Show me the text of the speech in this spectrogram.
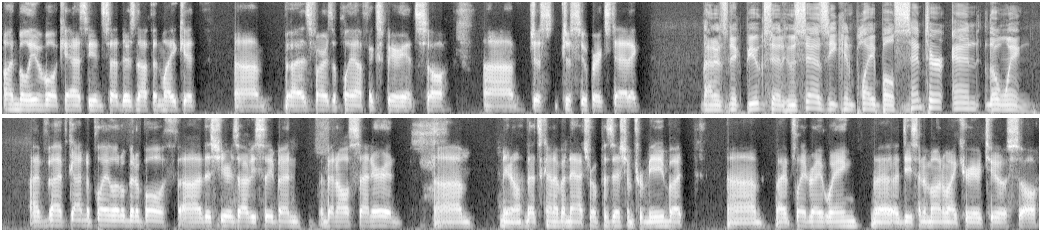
unbelievable. and said there's nothing like it um, as far as the playoff experience. So um, just just super ecstatic. That is Nick Bjugstad, who says he can play both center and the wing. I've I've gotten to play a little bit of both. Uh, this year's obviously been been all center, and um, you know that's kind of a natural position for me. But um, I've played right wing a decent amount of my career too. So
